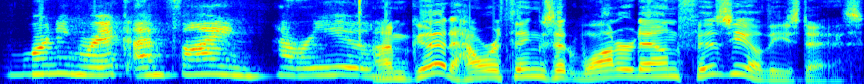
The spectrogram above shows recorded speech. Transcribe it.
Good morning, Rick. I'm fine. How are you? I'm good. How are things at Waterdown Physio these days?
